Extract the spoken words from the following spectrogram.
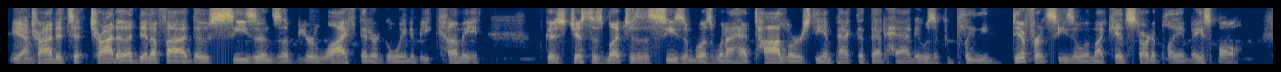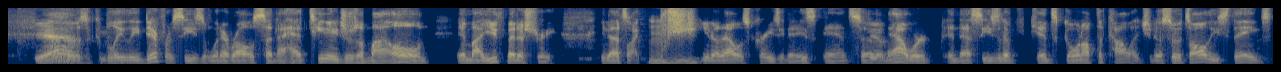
yeah, try to t- try to identify those seasons of your life that are going to be coming, because just as much as the season was when I had toddlers, the impact that that had, it was a completely different season when my kids started playing baseball. Yeah. And it was a completely different season whenever all of a sudden I had teenagers of my own in my youth ministry. You know, that's like, mm-hmm. you know, that was crazy days. And so yep. now we're in that season of kids going off to college, you know, so it's all these things,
